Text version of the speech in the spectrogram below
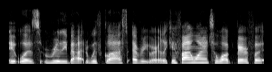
it was really bad with glass everywhere. Like if I wanted to walk barefoot,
